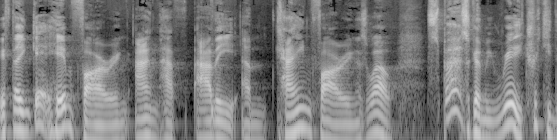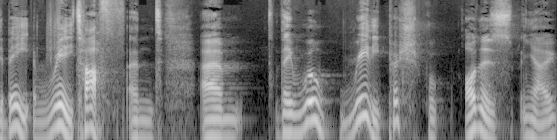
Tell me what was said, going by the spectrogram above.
If they can get him firing and have Ali and Kane firing as well, Spurs are going to be really tricky to beat and really tough, and um, they will really push for honours, you know,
